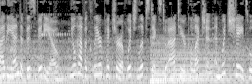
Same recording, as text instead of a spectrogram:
By the end of this video, you'll have a clear picture of which lipsticks to add to your collection and which shades will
